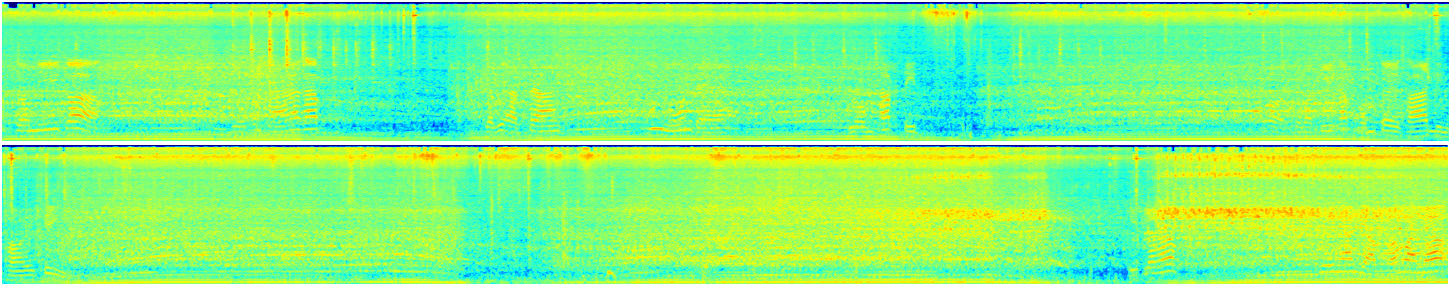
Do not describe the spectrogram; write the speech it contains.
ครับ ตอนนี้ก็เกิดปัญหานะครับ จะไปอัดทางพุ่งโน้นแต่ลมพับติดก็สวัสดีครับผมเตยฟ้าริมคองเรซิ่ง ติดแล้วครับช่วยงานหยาบสองวันแล้ว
